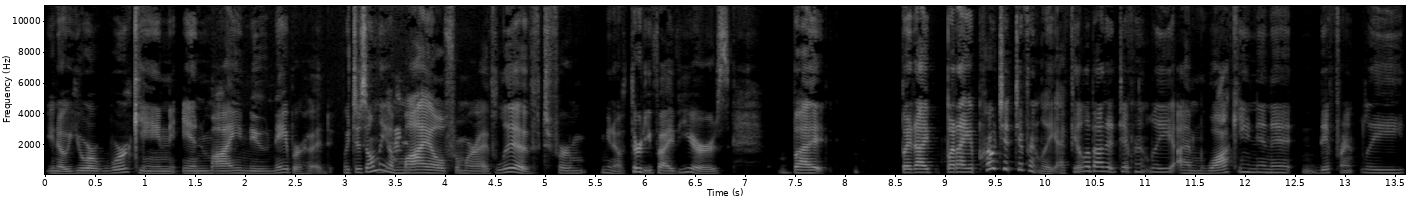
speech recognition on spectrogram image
you know, you're working in my new neighborhood, which is only a mile from where I've lived for, you know, 35 years. But but I but I approach it differently. I feel about it differently. I'm walking in it differently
